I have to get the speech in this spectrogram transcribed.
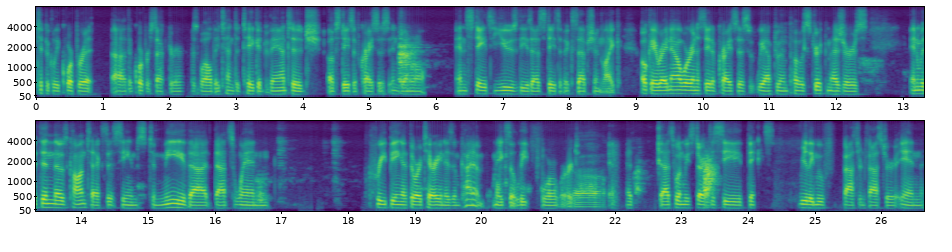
typically corporate, uh, the corporate sector as well, they tend to take advantage of states of crisis in general. And states use these as states of exception. Like, okay, right now we're in a state of crisis. We have to impose strict measures. And within those contexts, it seems to me that that's when creeping authoritarianism kind of makes a leap forward. Uh, That's when we start to see things really move faster and faster in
